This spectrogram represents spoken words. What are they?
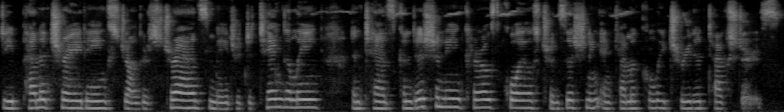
deep penetrating, stronger strands, major detangling, intense conditioning, curls, coils, transitioning, and chemically treated textures.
